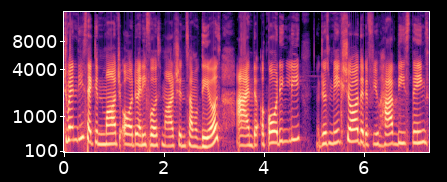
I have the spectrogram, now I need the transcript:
22nd March or 21st March in some of the years. And accordingly just make sure that if you have these things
